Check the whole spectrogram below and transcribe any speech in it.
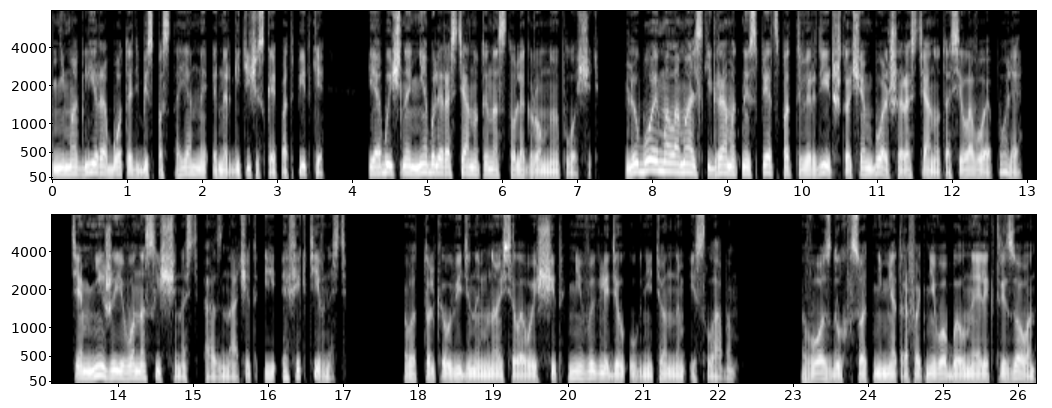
не могли работать без постоянной энергетической подпитки и обычно не были растянуты на столь огромную площадь. Любой маломальский грамотный спец подтвердит, что чем больше растянуто силовое поле, тем ниже его насыщенность, а значит и эффективность. Вот только увиденный мной силовой щит не выглядел угнетенным и слабым. Воздух в сотни метров от него был наэлектризован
